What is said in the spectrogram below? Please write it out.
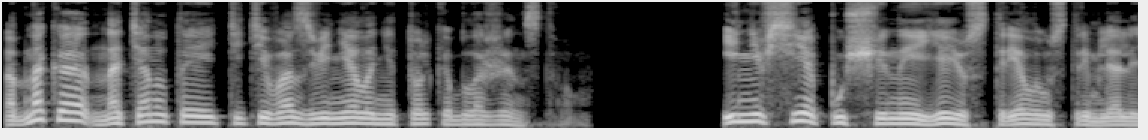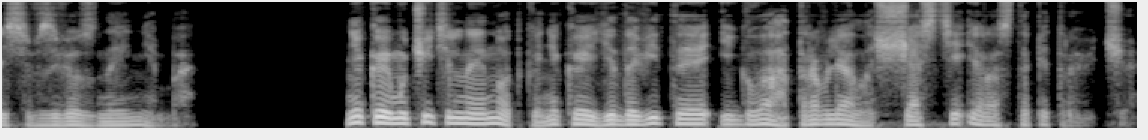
Однако натянутая тетива звенела не только блаженством. И не все пущенные ею стрелы устремлялись в звездное небо. Некая мучительная нотка, некая ядовитая игла отравляла счастье Ираста Петровича.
